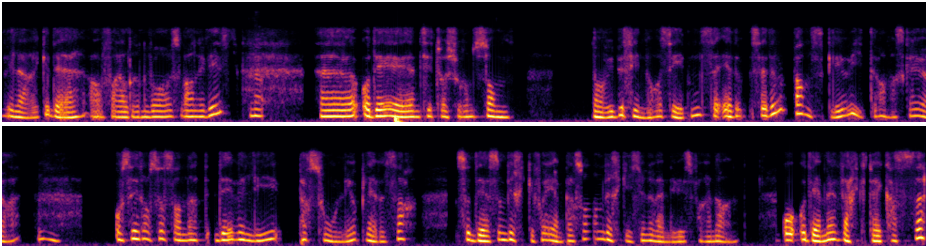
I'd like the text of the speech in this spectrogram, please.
Vi lærer ikke det av foreldrene våre vanligvis. Nei. Eh, Og det er en situasjon som når vi befinner oss i den, så er det, så er det vanskelig å vite hva man skal gjøre. Mm. Og så er det også sånn at det er veldig personlige opplevelser. Så det som virker for én person, virker ikke nødvendigvis for en annen. Og, og det med verktøykasse,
